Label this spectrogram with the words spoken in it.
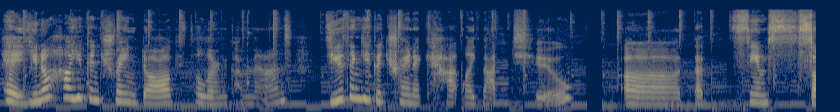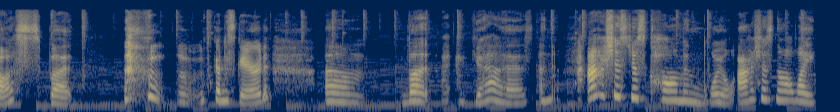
Hey, you know how you can train dogs to learn commands? Do you think you could train a cat like that too? Uh, that seems sus, but I'm kind of scared. Um, but I guess. And Ash is just calm and loyal. Ash is not like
